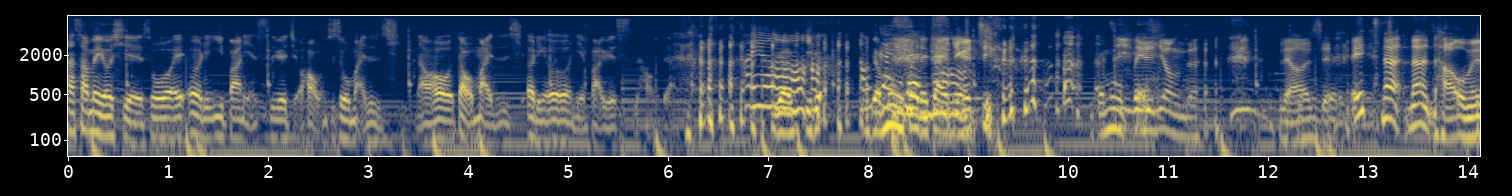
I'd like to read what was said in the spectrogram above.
它上面有写说，哎，二零一八年四月九号就是我买日期，然后到我卖日期二零二二年八月十号这样。哎呦，一个一个墓碑的概念，一个纪纪念用的，了解。哎，那那好，我们。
